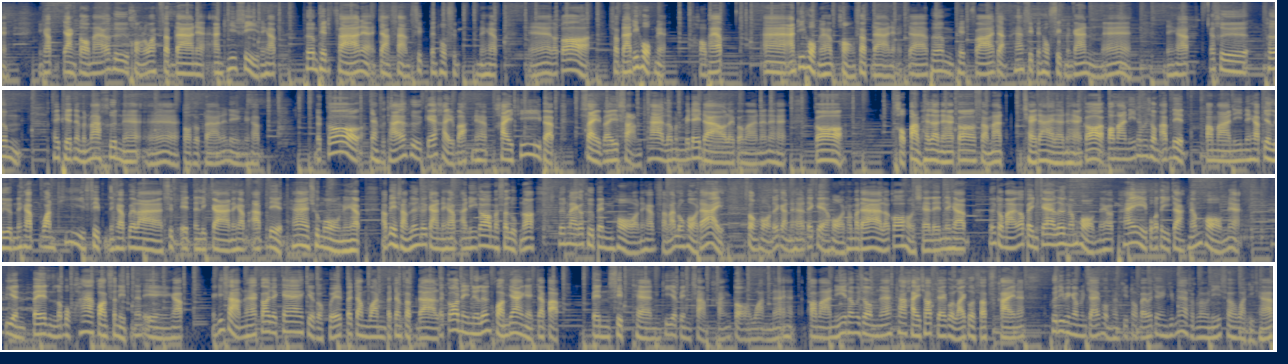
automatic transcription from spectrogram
นะครับอย่างต่อมาก็คือของรางวัลสัปดาห์เนี่ยอันทีสี่4นะครับเพิ่มเพชรฟ้าเนี่ยจาก 30 เป็น 60 นะครับอ่าแล้วก็สัปดาห์ที่ 6 เนี่ยขออภัยครับ อ่าอันที่ 6 นะครับ ของสัปดาห์เนี่ย จะเพิ่มเพชรฟ้าจาก 50 เป็น 60 เหมือนกันนะนะครับ ก็คือเพิ่มให้เพชรเนี่ยมันมากขึ้นนะฮะอ่าต่อสัปดาห์นั่นเองนะครับ แล้วก็อย่างสุดท้ายก็คือแก้ไขบั๊กนะครับ ใครที่แบบใส่ไป3ท่าตุแล้วมันไม่ได้ดาวอะไรประมาณนั้นนะฮะ ก็ขอปรับให้แล้วนะฮะ ก็สามารถใช้ได้แล้วนะฮะ ก็ประมาณนี้ท่านผู้ชมอัปเดต ประมาณนี้นะครับ อย่าลืมนะครับวันที่ 10นะครับเวลา 11นาฬิกานะครับอัปเดต 5 ชั่วโมงนะครับอัปเดต 3 เรื่องด้วยกันนะครับอันนี้ก็มาสรุปเนาะเรื่องแรกก็คือเป็นหอนะครับสามารถลงหอได้ 2หอด้วยกันนะฮะได้แก่หอธรรมดา แล้วก็หอแชร์เลนนะครับเรื่องต่อมาก็เป็นแก้เรื่องน้ำหอมนะครับให้ปกติจากน้ำหอมเนี่ยเปลี่ยนเป็นระบบค่าความสนิทนั่นเองครับอย่างที่3นะฮะก็จะแก้เกี่ยวกับเควสประจำวันประจำสัปดาห์ แล้วก็ในเนื้อเรื่องความยากเนี่ยจะปรับ เป็น 10 แทนที่จะเป็น 3 ครั้งต่อวันนะฮะประมาณนี้ท่านผู้ชมนะ ถ้าใครชอบใจกดไลค์กด Subscribe นะ เพื่อที่เป็นกำลังใจให้ผมทำคลิปต่อไปไว้เจอกันคลิปหน้าสำหรับวันนี้สวัสดีครับ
